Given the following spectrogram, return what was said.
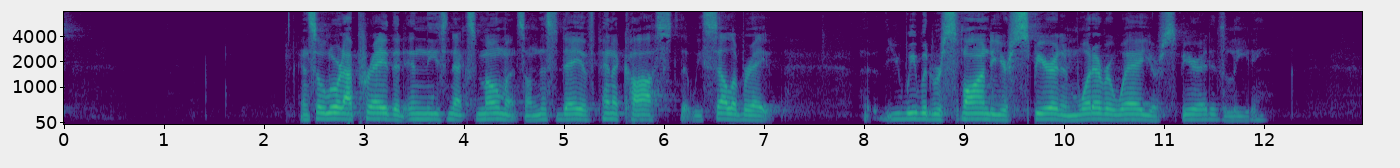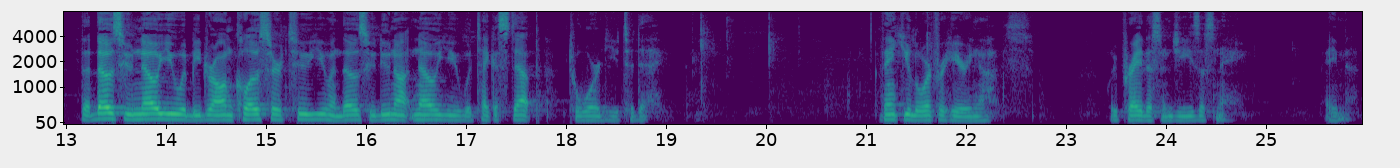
And so, Lord, I pray that in these next moments, on this day of Pentecost that we celebrate, we would respond to your Spirit in whatever way your Spirit is leading. That those who know you would be drawn closer to you, and those who do not know you would take a step toward you today. Thank you, Lord, for hearing us. We pray this in Jesus' name. Amen.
